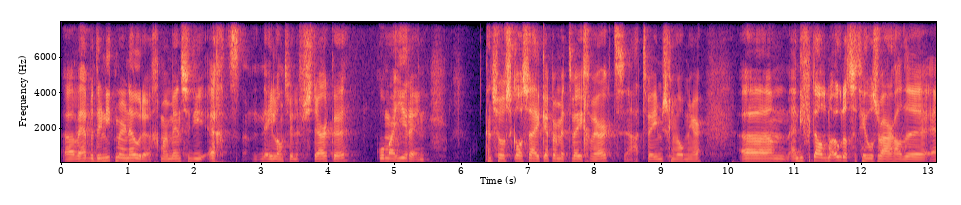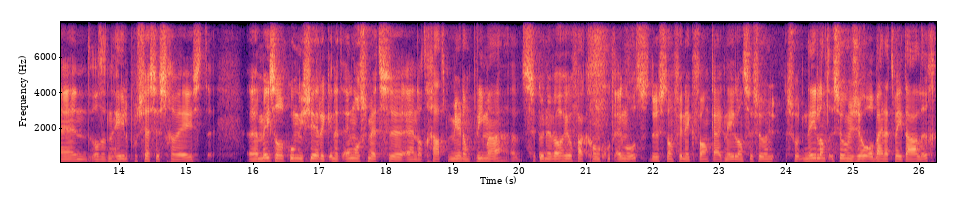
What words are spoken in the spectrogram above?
Eh, we hebben er niet meer nodig. Maar mensen die echt Nederland willen versterken, kom maar hierheen. En zoals ik al zei, ik heb er met twee gewerkt. Ja, twee, misschien wel meer. Ehm, en die vertelden me ook dat ze het heel zwaar hadden en dat het een hele proces is geweest. Eh, meestal communiceer ik in het Engels met ze en dat gaat meer dan prima. Eh, ze kunnen wel heel vaak gewoon goed Engels. Dus dan vind ik van, kijk, is zo, Nederland is sowieso al bijna tweetalig.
